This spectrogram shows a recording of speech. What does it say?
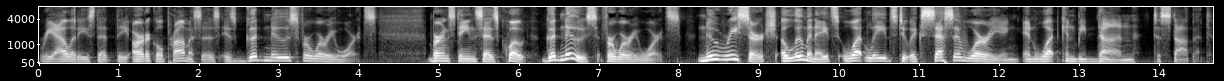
realities that the article promises is good news for worrywarts. Bernstein says, quote, "Good news for worrywarts. New research illuminates what leads to excessive worrying and what can be done to stop it."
